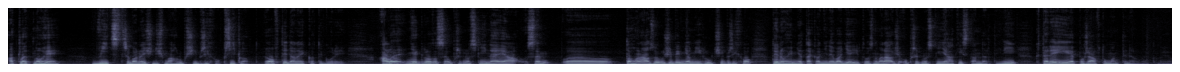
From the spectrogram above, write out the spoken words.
atlet nohy, víc třeba než když má hlubší břicho. Příklad, jo, v té dané kategorii. Ale někdo zase upřednostní, ne, já jsem e, toho názoru, že by měl mít hlubší břicho, ty nohy mě tak ani nevadí, to znamená, že upřednostní nějaký standard jiný, který je pořád v tom mantinelu, jakoby, jo,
